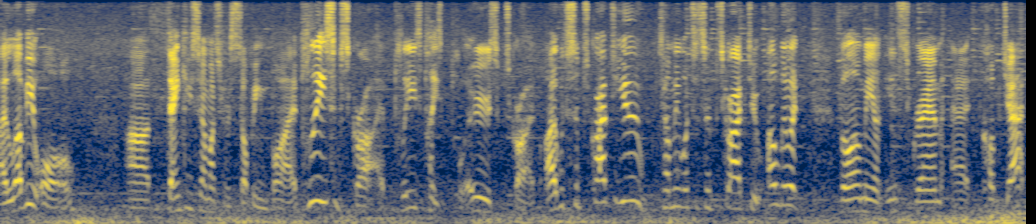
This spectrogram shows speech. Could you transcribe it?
I love you all. Uh, thank you so much for stopping by. Please subscribe. Please, please, please subscribe. I would subscribe to you. Tell me what to subscribe to. I'll do it. Follow me on Instagram at Cobjack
